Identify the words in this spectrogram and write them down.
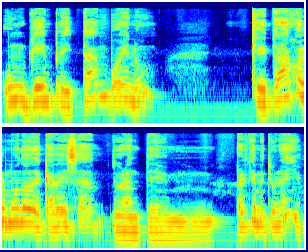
un gameplay tan bueno que trajo al mundo de cabeza durante mm, prácticamente un año.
